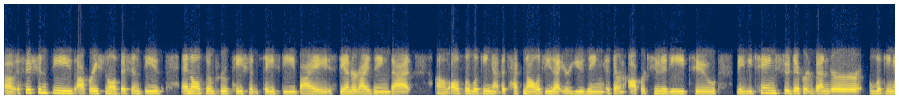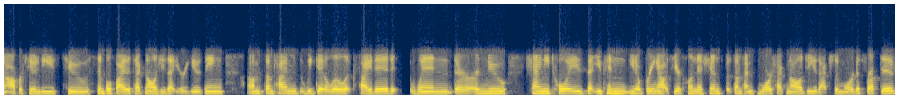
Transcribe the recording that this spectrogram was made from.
uh, efficiencies, operational efficiencies, and also improve patient safety by standardizing that. Um, also looking at the technology that you're using, is there an opportunity to maybe change to a different vendor? Looking at opportunities to simplify the technology that you're using. Um, sometimes we get a little excited when there are new shiny toys that you can, you know, bring out to your clinicians, but sometimes more technology is actually more disruptive.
